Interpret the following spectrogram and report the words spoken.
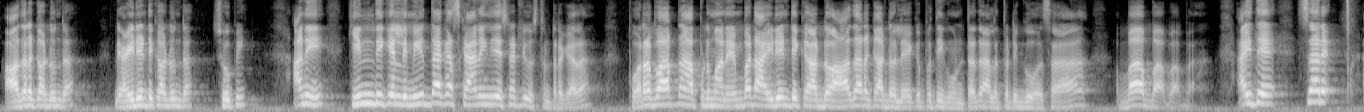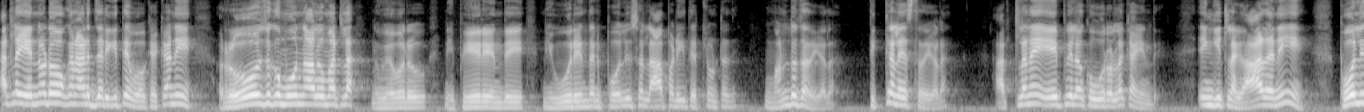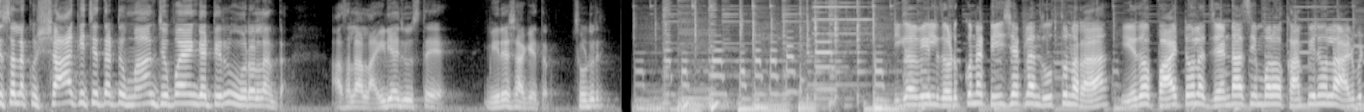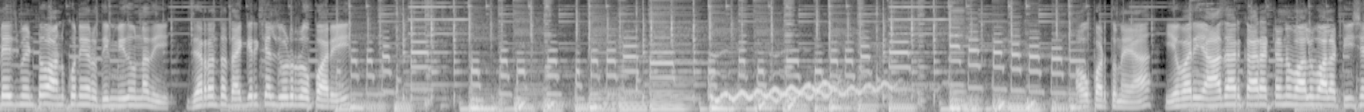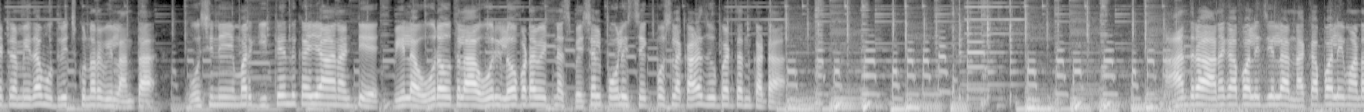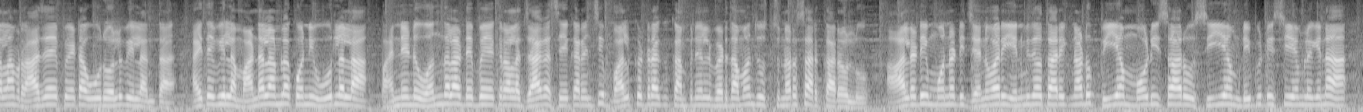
ఆధార్ కార్డు ఉందా? నీ ఐడెంటిటీ కార్డు ఉందా? చూపి. అని కిందికి వెళ్ళి మీద దాకా స్కానింగ్ చేసినట్లు చూస్తుంటారు కదా. పొరపాటున అప్పుడు మన ఎంబట ఐడెంటిటీ కార్డు ఆధార్ కార్డో లేకపోతే ఇక ఉంటుంది? వాళ్ళతోటి గోసా? బా బా బాబా అయితే సరే అట్లా ఎన్నడో ఒకనాడు జరిగితే ఓకే. కానీ రోజుకు మూడు నాలుగు మట్ల నువ్వెవరు? నీ పేరేంది? నీ ఊరేందని పోలీసు వాళ్ళు ఆపడిగితే ఎట్లుంటుంది? మండుతుంది కదా. తిక్కలేస్తుంది కదా. అట్లనే ఏపీలో ఒక ఊరోళ్ళకి అయింది. ఇంగిట్లా కాదని పోలీసులకు షాక్ ఇచ్చేటట్టు మంచి ఉపాయం కట్టిరు ఊరళ్ళంతా. అసలు వాళ్ళ ఐడియా చూస్తే మీరే షాక్ అవుతారు చూడురి ఇక వీళ్ళు దొడుక్కున్న టీ షర్ట్లను చూస్తున్నారా? ఏదో పార్టీల జెండా సింబల్ కంపెనీ వాళ్ళ అనుకునేరు దీని మీద ఉన్నది. జర్రంత దగ్గరికి వెళ్ళి చూడు రూపారి అవుపడుతున్నాయా? ఎవరి ఆధార్ కార్డులను వాళ్ళు వాళ్ళ టీ షర్ట్ల మీద ముద్రించుకున్నారు వీళ్ళంతా? ఓసిని మరి గిట్టెందుకయ్యా? అని అంటే వీళ్ళ ఊరవతల ఊరి లోపల పెట్టిన స్పెషల్ పోలీస్ చెక్ పోస్టుల కాడ చూపెడుతుంది కట. ఆంధ్ర అనకాపల్లి జిల్లా నక్కపల్లి మండలం రాజాయపేట ఊరోలు వీళ్ళంతా. అయితే వీళ్ళ మండలంలో కొన్ని ఊర్లలో పన్నెండు వందల డెబ్బై ఎకరాల జాగా సేకరించి బల్క్ డ్రగ్ కంపెనీలు పెడదామని చూస్తున్నారు సర్కారోళ్ళు. ఆల్రెడీ మొన్నటి జనవరి ఎనిమిదవ తారీఖు నాడు PM Modi sir CM deputy సీఎంలు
